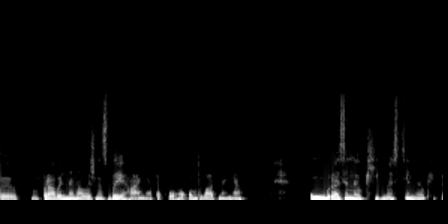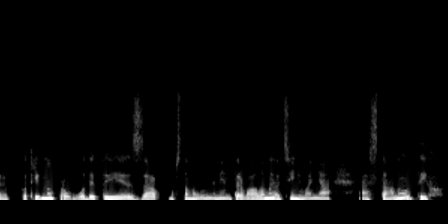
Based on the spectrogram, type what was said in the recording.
е, правильне належне зберігання такого обладнання. У разі необхідності необх- е, потрібно проводити за встановленими інтервалами оцінювання е, стану тих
